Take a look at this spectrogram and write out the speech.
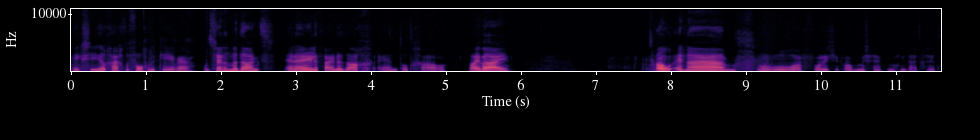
Ik zie je heel graag de volgende keer weer. Ontzettend bedankt en een hele fijne dag. En tot gauw. Bye bye. Oh, en uh, voordat je komt, misschien heb ik hem nog niet uitgezet.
